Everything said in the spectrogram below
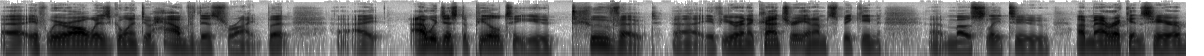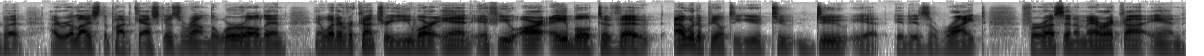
uh, if we're always going to have this right. But I, I would just appeal to you to vote. Uh, if you're in a country, and I'm speaking uh, mostly to Americans here, but I realize the podcast goes around the world, and in whatever country you are in, if you are able to vote, I would appeal to you to do it. It is a right for us in America, and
